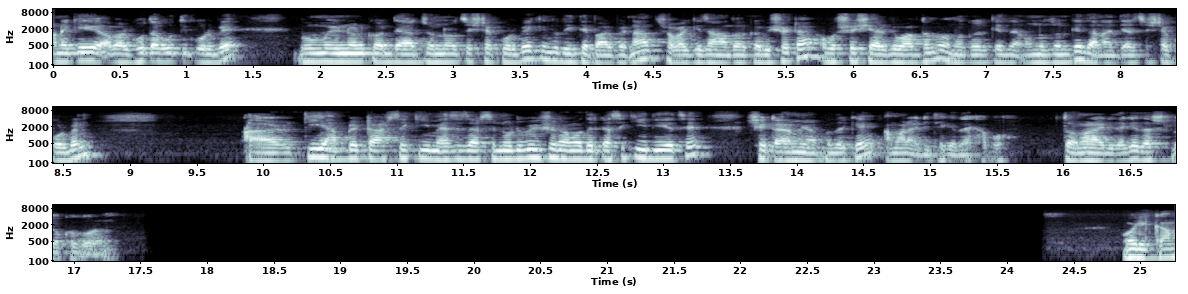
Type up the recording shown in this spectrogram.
অনেকে আবার গোতাগুতি করবে, ভূমি উন্নয়ন কর দেওয়ার জন্য চেষ্টা করবে, কিন্তু দিতে পারবে না। সবাইকে জানা দরকার বিষয়টা। অবশ্যই শেয়ারের মাধ্যমে অন্যকে অন্যজনকে জানা দেওয়ার চেষ্টা করবেন। আর কি আপডেট আসছে, কি মেসেজ আসছে নোটিফিকেশন আমাদের কাছে কি দিয়েছে, সেটা আমি আপনাদেরকে আমার আইডি থেকে দেখাবো। তো আমার আইডি থেকে জাস্ট লক্ষ্য করুন। ওয়েলকাম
